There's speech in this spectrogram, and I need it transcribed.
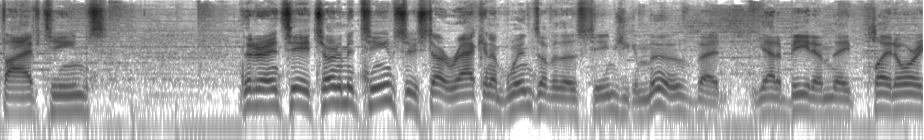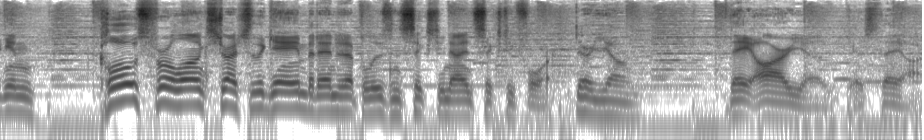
five teams that are NCAA tournament teams. So you start racking up wins over those teams, you can move, but you got to beat them. They played Oregon close for a long stretch of the game, but ended up losing 69-64. They're young. They are young. Yes, they are.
